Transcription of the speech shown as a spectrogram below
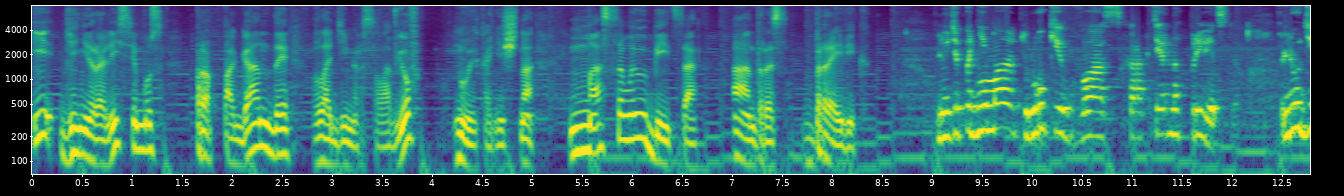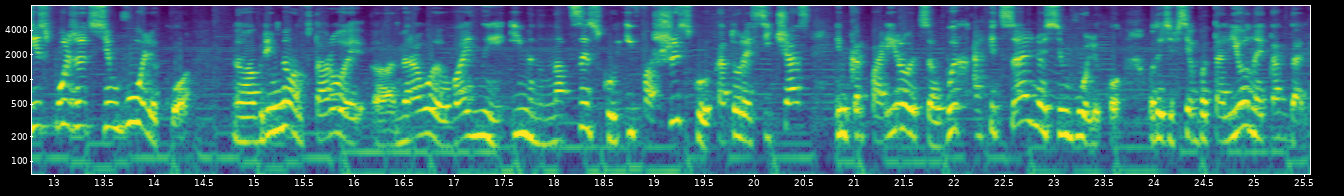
и генералиссимус пропаганды Владимир Соловьев, ну и, конечно, массовый убийца Андрес Брейвик. Люди поднимают руки в характерных приветствиях. Люди используют символику э, времен Второй э, мировой войны, именно нацистскую и фашистскую, которая сейчас инкорпорируется в их официальную символику. Вот эти все батальоны и так далее.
